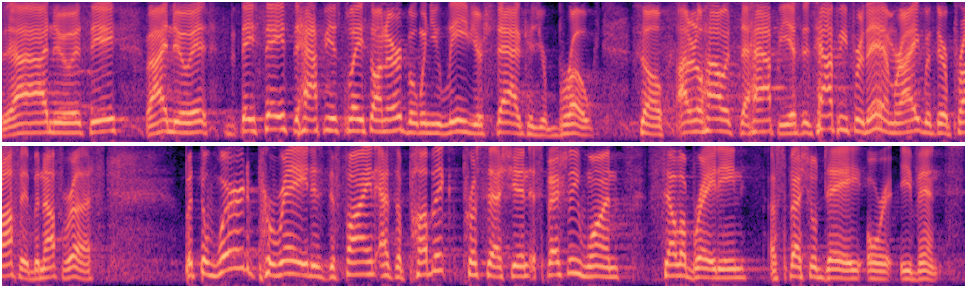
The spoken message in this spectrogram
I knew it, see? I knew it. They say it's the happiest place on earth, but when you leave, you're sad because you're broke. So I don't know how it's the happiest. It's happy for them, right, with their profit, but not for us. But the word parade is defined as a public procession, especially one celebrating a special day or event.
